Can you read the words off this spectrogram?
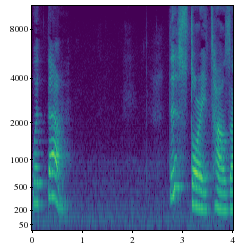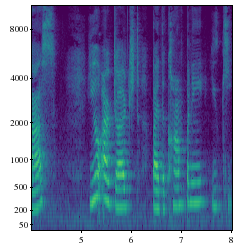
with them. This story tells us you are judged by the company you keep.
